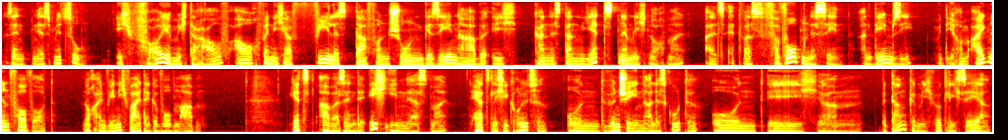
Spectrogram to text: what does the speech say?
senden es mir zu. Ich freue mich darauf, auch wenn ich ja vieles davon schon gesehen habe. Ich kann es dann jetzt nämlich nochmal als etwas Verwobenes sehen, an dem Sie mit Ihrem eigenen Vorwort noch ein wenig weitergewoben haben. Jetzt aber sende ich Ihnen erstmal herzliche Grüße und wünsche Ihnen alles Gute und ich ähm, bedanke mich wirklich sehr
